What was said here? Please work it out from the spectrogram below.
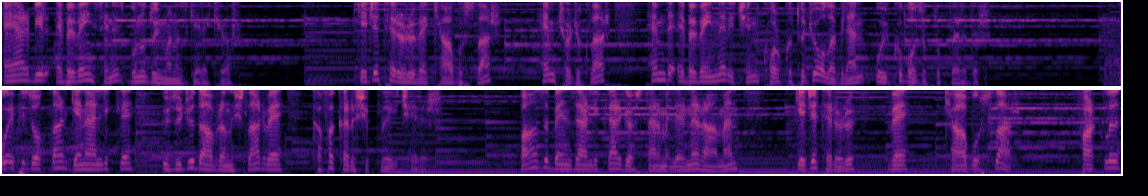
Eğer bir ebeveynseniz bunu duymanız gerekiyor. Gece terörü ve kabuslar hem çocuklar hem de ebeveynler için korkutucu olabilen uyku bozukluklarıdır. Bu epizotlar genellikle üzücü davranışlar ve kafa karışıklığı içerir. Bazı benzerlikler göstermelerine rağmen gece terörü ve kabuslar farklı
